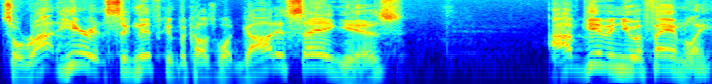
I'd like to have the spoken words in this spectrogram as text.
So, right here, it's significant because what God is saying is, I've given you a family.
